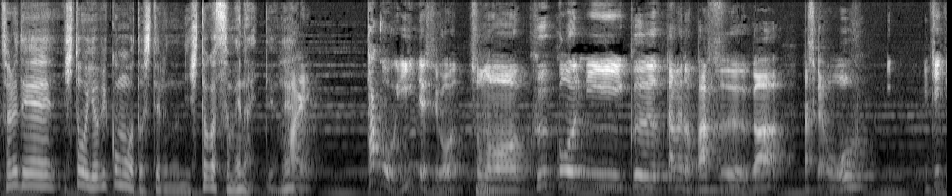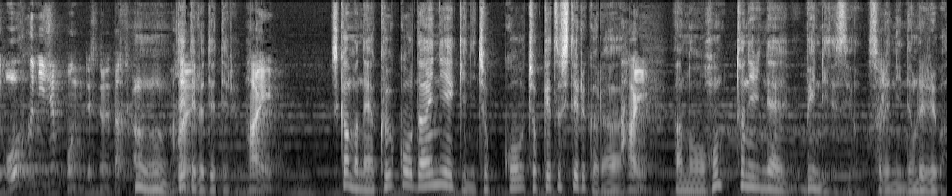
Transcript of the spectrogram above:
それで人を呼び込もうとしてるのに人が住めないっていうね、はい、タコいいんですよ。その、空港に行くためのバスが確か往復1日往復20本ですよね確か、うんうん、はい。出てる出てる、はい。しかもね空港第二駅に直行直結してるから、はい。あの本当にね便利ですよそれに乗れれば、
